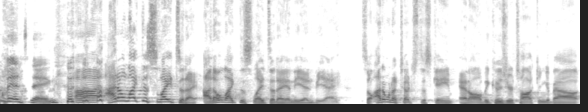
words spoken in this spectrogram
convincing. uh, I don't like the slate today. I don't like the slate today in the NBA. So I don't want to touch this game at all because you're talking about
